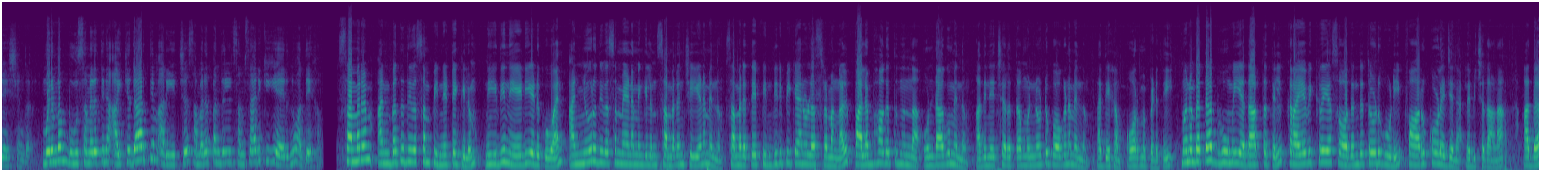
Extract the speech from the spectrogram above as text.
ജയശങ്കർ മുനമ്പം ഭൂസമരത്തിന് ഐക്യദാർഢ്യം അറിയിച്ച് സമരപ്പന്തലിൽ സംസാരിക്കുകയായിരുന്നു അദ്ദേഹം സമരം അൻപത് ദിവസം പിന്നിട്ടെങ്കിലും നീതി നേടിയെടുക്കുവാൻ അഞ്ഞൂറ് ദിവസം വേണമെങ്കിലും സമരം ചെയ്യണമെന്നും സമരത്തെ പിന്തിരിപ്പിക്കാനുള്ള ശ്രമങ്ങൾ പല ഭാഗത്തുനിന്ന് ഉണ്ടാകുമെന്നും അതിനെ ചെറുത്ത് മുന്നോട്ടു പോകണമെന്നും അദ്ദേഹം ഓർമ്മപ്പെടുത്തി. മുനമ്പത്ത് ഭൂമി യഥാർത്ഥത്തിൽ ക്രയവിക്രയ സ്വാതന്ത്ര്യത്തോടുകൂടി ഫാറൂഖ് കോളേജിന് ലഭിച്ചതാണ്. അത്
